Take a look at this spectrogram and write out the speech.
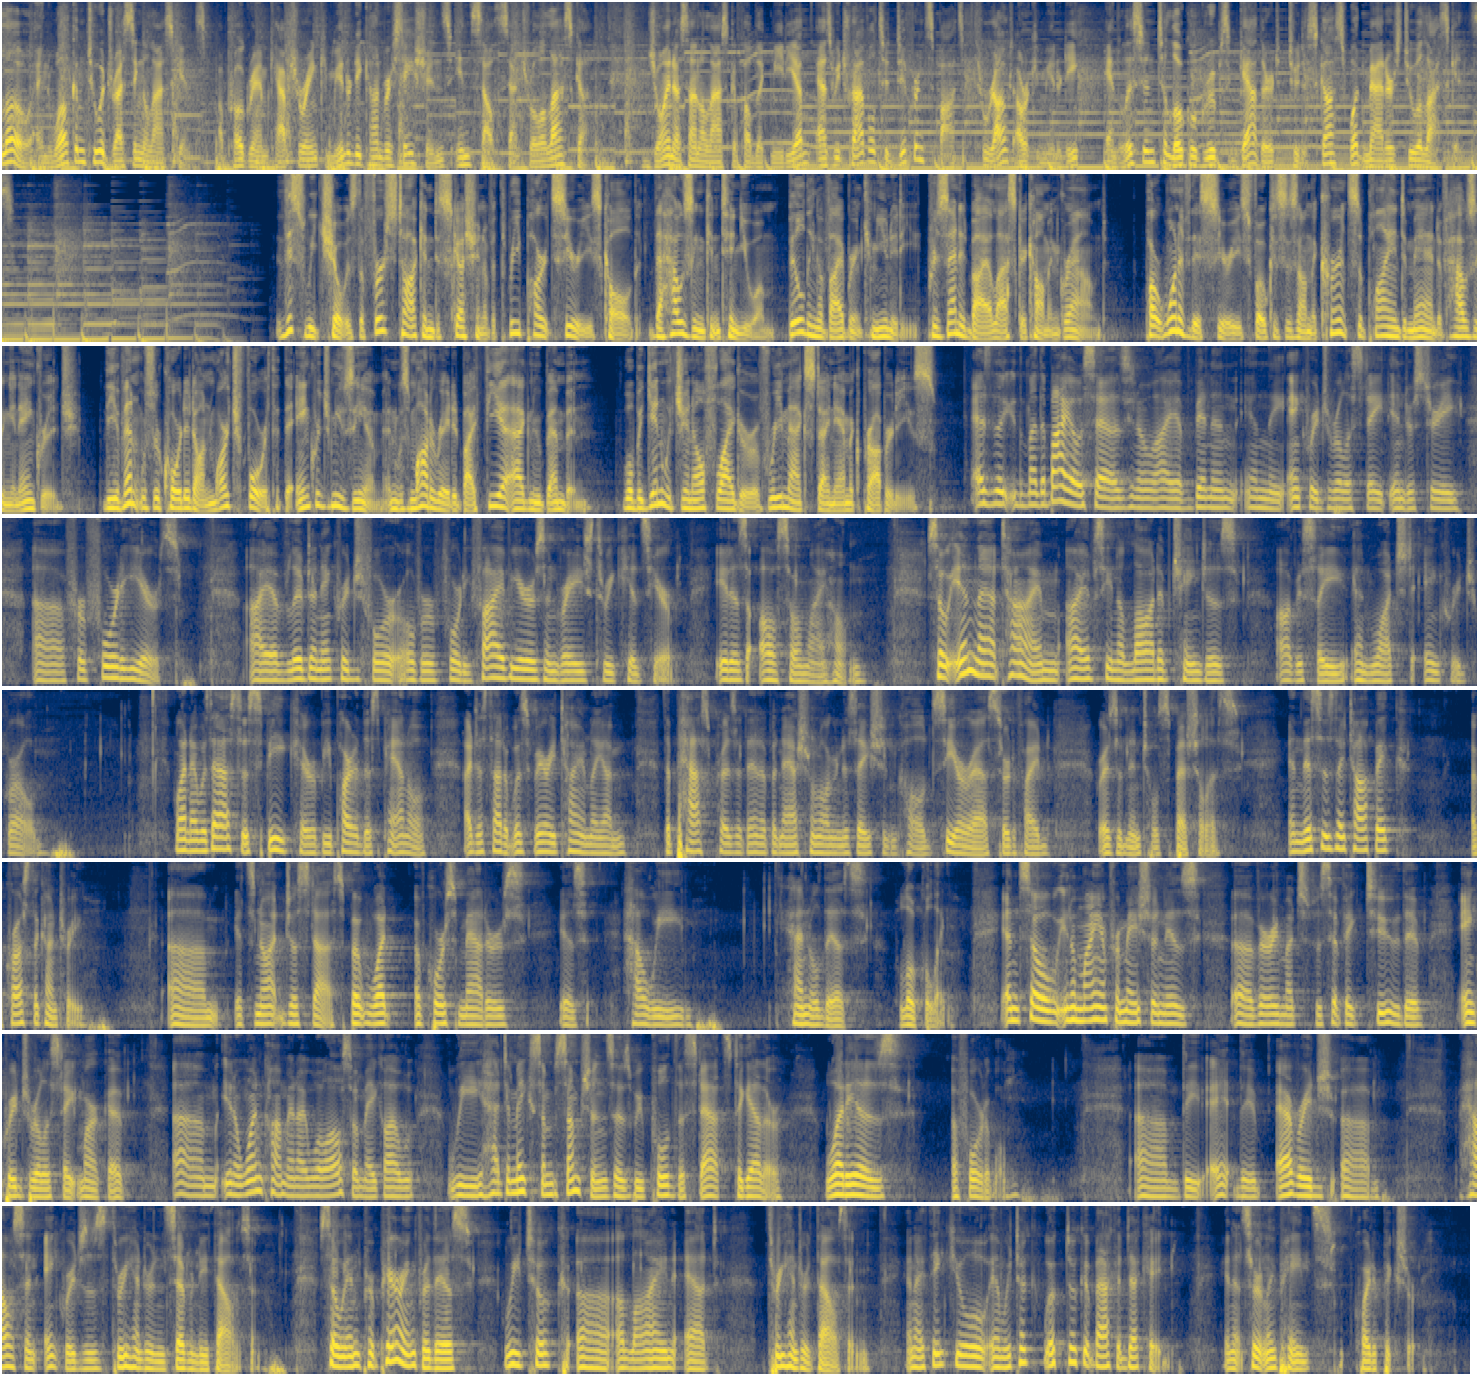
Hello, and welcome to Addressing Alaskans, a program capturing community conversations in South Central Alaska. Join us on Alaska Public Media as we travel to different spots throughout our community and listen to local groups gathered to discuss what matters to Alaskans. This week's show is the first talk and discussion of a three part series called The Housing Continuum Building a Vibrant Community, presented by Alaska Common Ground. Part one of this series focuses on the current supply and demand of housing in Anchorage. The event was recorded on March 4th at the Anchorage Museum and was moderated by Thea Agnew Bemben. We'll begin with Janelle Pfleiger of RE/MAX Dynamic Properties. As the, the bio says, you know, I have been in, in the Anchorage real estate industry uh, for 40 years. I have lived in Anchorage for over 45 years and raised three kids here. It is also my home. So, in that time, I have seen a lot of changes, obviously, and watched Anchorage grow. When I was asked to speak or be part of this panel, I just thought it was very timely. I'm the past president of a national organization called CRS, Certified Residential Specialists. And this is a topic across the country. Um, it's not just us, but what, of course, matters is how we handle this locally. And so, you know, my information is uh, very much specific to the Anchorage real estate market. Um, you know, one comment I will also make: I, we had to make some assumptions as we pulled the stats together. What is affordable? Um, the the average uh, house in Anchorage is three hundred and seventy thousand. So, in preparing for this, we took uh, a line at three hundred thousand. And I think you'll, and we took, we took it back a decade, and it certainly paints quite a picture.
